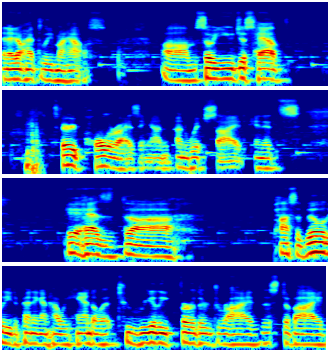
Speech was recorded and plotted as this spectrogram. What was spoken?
and I don't have to leave my house. Um, so you just have it's very polarizing on on which side, and it's it has the possibility, depending on how we handle it, to really further drive this divide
